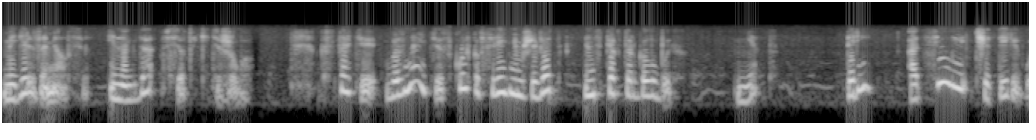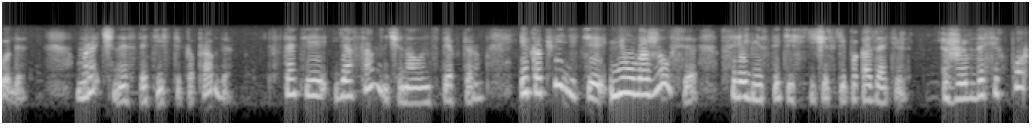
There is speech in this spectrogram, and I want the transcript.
Мигель замялся. Иногда все-таки тяжело. Кстати, вы знаете, сколько в среднем живет инспектор голубых? Нет. Три, от силы четыре года. Мрачная статистика, правда? Кстати, я сам начинал инспектором, и, как видите, не уложился в среднестатистический показатель. Жив до сих пор.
